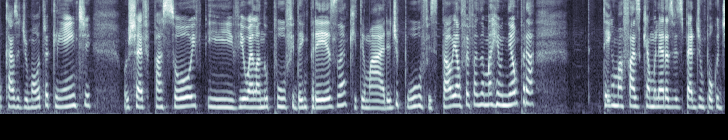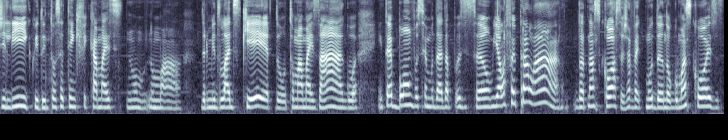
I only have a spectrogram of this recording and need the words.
o caso de uma outra cliente, o chefe passou e, e, viu ela no puff da empresa, que tem uma área de puffs e tal, e ela foi fazer uma reunião para tem uma fase que a mulher às vezes perde um pouco de líquido, então você tem que ficar mais numa dormir do lado esquerdo, tomar mais água. Então é bom você mudar da posição. E ela foi para lá, dor nas costas, já vai mudando algumas coisas.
